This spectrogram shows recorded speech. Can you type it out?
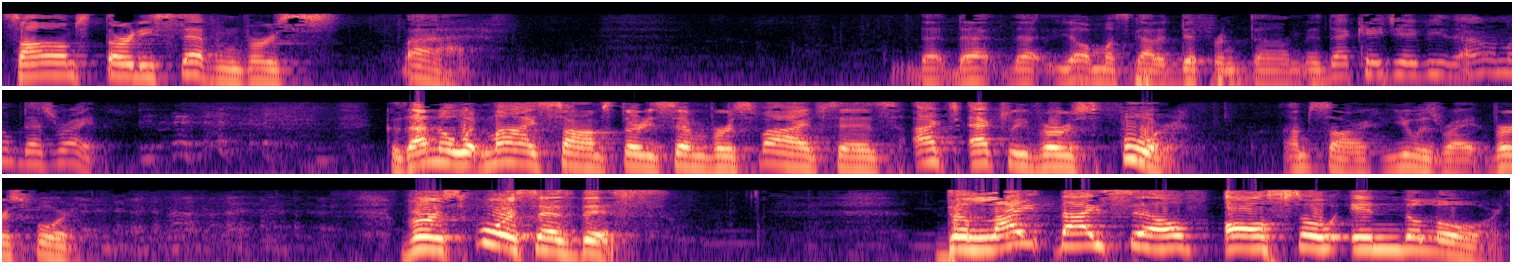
Psalms 37 verse 5. That, that, that, y'all must got a different, um, is that KJV? I don't know if that's right. Because I know what my Psalms 37 verse 5 says. Actually, verse 4. I'm sorry, you was right. Verse 4. verse 4 says this. Delight thyself also in the Lord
